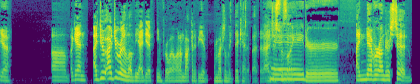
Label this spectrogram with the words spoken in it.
Yeah. Um. Again, I do I do really love the idea of Team Free Will, and I'm not going to be a curmudgeonly dickhead about it. I just was like, Hater. I never understood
